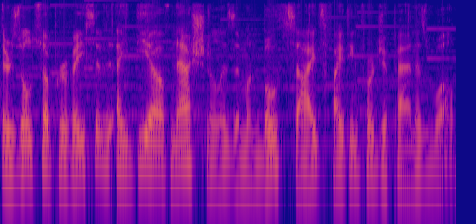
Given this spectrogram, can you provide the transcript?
There's also a pervasive idea of nationalism on both sides fighting for Japan as well.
